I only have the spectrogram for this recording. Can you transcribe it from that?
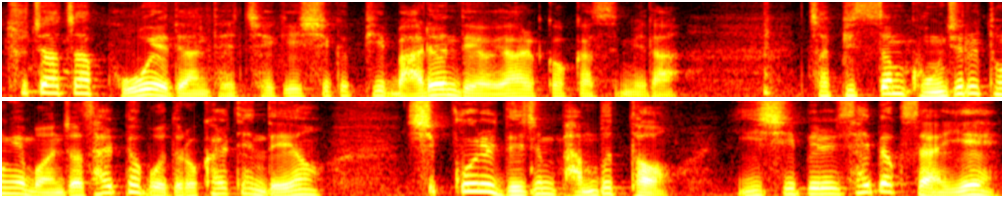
투자자 보호에 대한 대책이 시급히 마련되어야 할 것 같습니다. 자, 빗썸 공지를 통해 먼저 살펴보도록 할 텐데요. 19일 늦은 밤부터 20일 새벽 사이에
